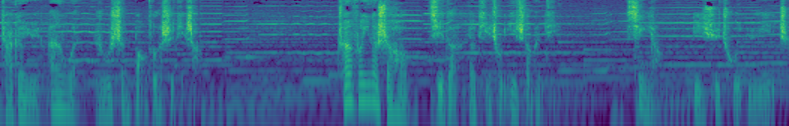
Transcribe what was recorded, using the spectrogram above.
扎根于安稳如神宝座的实体上。传福音的时候，记得要提出意志的问题。信仰必须出于意志，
